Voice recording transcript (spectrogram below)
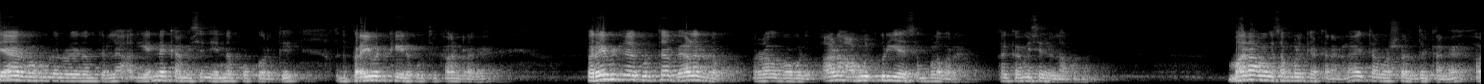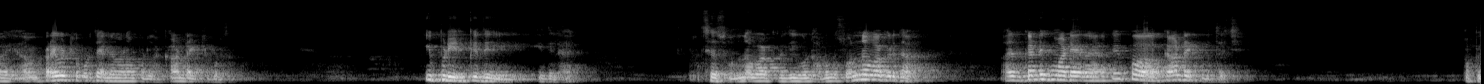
சேகர் பாபுல நுழையிறான்னு தெரில அது என்ன கமிஷன் என்ன போக்குவரத்து அது ப்ரைவேட் கையில் கொடுத்துருக்கான்றாங்க. ப்ரைவேட்டில் கொடுத்தா வேலை நடக்கும் ராவ பகலும் ஆனால் அவங்களுக்குரிய சம்பளம் வராது. அது கமிஷன் எல்லாம் பண்ணும் மறு அவங்க சம்பளம் கேட்குறாங்களா இத்தனை வருஷம் இருந்திருக்காங்க. அவங்க அவன் ப்ரைவேட்டில் கொடுத்தா என்ன வேணால் பண்ணலாம் கான்ட்ராக்டர் கொடுத்தா. இப்படி இருக்குது இதில். சரி சொன்ன வாக்குறுதி ஒன்று. அவங்க சொன்ன வாக்குறுதி தான். அது கண்டுக்க மாட்டேங்கிறாங்க. இப்போ கான்ட்ராக்ட் கொடுத்தாச்சு. அப்போ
